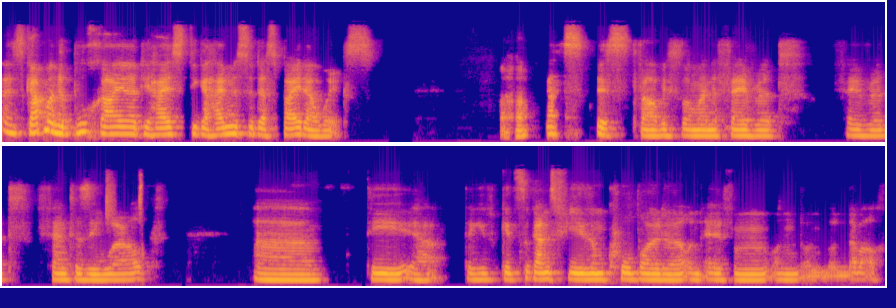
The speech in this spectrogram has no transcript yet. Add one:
es gab mal eine Buchreihe, die heißt Die Geheimnisse der Spider-Wicks. Aha. Das ist, glaube ich, so meine Favorite, Favorite Fantasy World. Äh, die, ja, da geht es so ganz viel um Kobolde und Elfen und, und, und aber auch,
